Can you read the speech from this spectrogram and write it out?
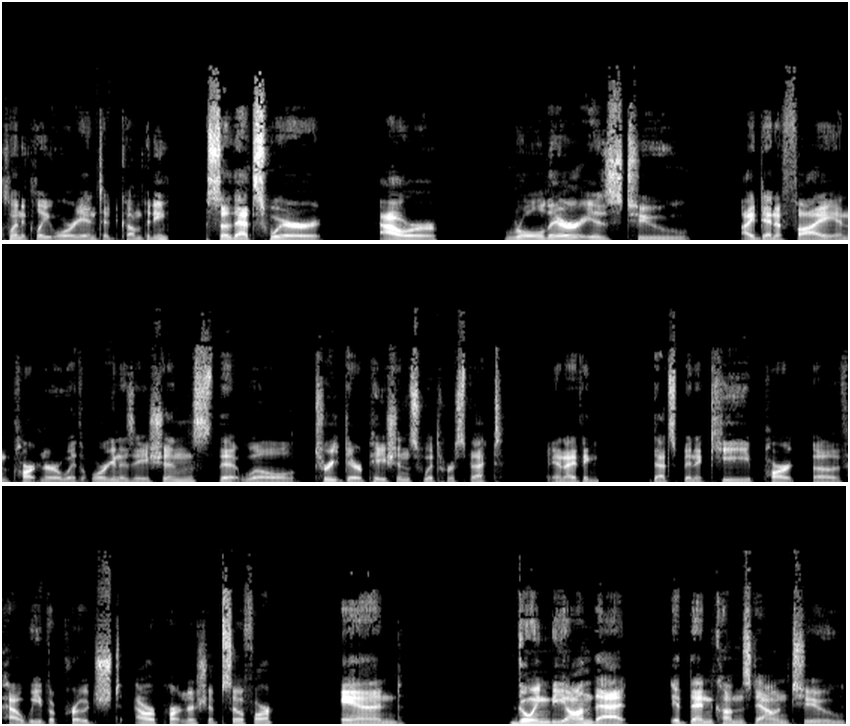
clinically oriented company. So that's where our role there is to identify and partner with organizations that will treat their patients with respect. And I think that's been a key part of how we've approached our partnership so far. And going beyond that, it then comes down to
